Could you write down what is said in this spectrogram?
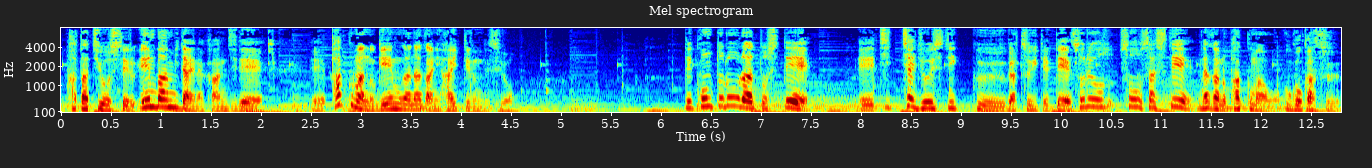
ー、形をしてる円盤みたいな感じで、えー、パックマンのゲームが中に入ってるんですよ。で、コントローラーとして、えー、ちっちゃいジョイスティックがついてて、それを操作して中のパックマンを動かす。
